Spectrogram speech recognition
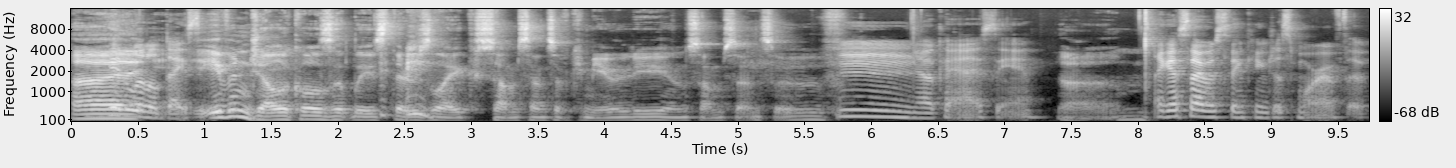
Get a little dicey. Evangelicals, at least, there's like some sense of community and some sense of. Mm, okay, I see. Um, I guess I was thinking just more of the.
